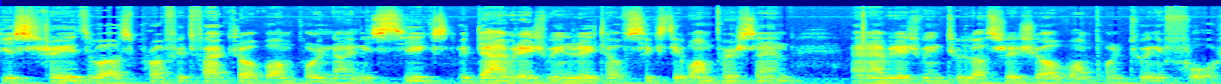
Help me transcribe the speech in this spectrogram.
his trades was profit factor of 1.96 with the average win rate of 61 percent an average win to loss ratio of 1.24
